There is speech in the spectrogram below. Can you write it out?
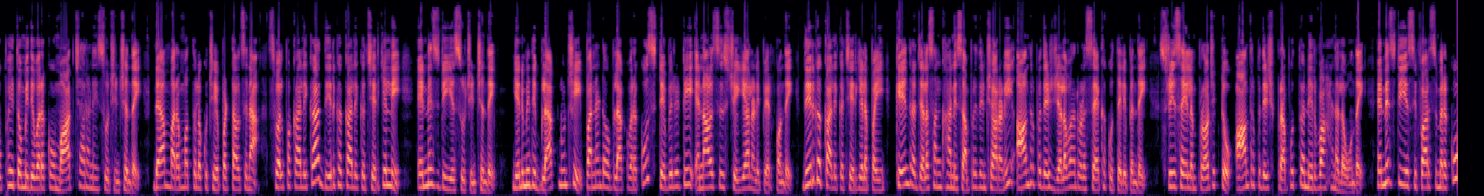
ముప్పై తొమ్మిది వరకు మార్చాలని సూచించింది. డ్యాం మరమ్మతులకు చేపట్టాల్సిన స్వల్పకాలిక దీర్ఘకాలిక చర్యల్ని ఎన్ఎస్డీఏ సూచించింది. ఎనిమిది బ్లాక్ నుంచి పన్నెండవ బ్లాక్ వరకు స్టెబిలిటీ ఎనాలిసిస్ చేయాలని పేర్కొంది. దీర్ఘకాలిక చర్యలపై కేంద్ర జల సంఘాన్ని సంప్రదించాలని ఆంధ్రప్రదేశ్ జలవనరుల శాఖకు తెలిపింది. శ్రీశైలం ప్రాజెక్టు ఆంధ్రప్రదేశ్ ప్రభుత్వ నిర్వహణలో ఉంది. ఎన్ఎస్డీఏ సిఫార్సు మేరకు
